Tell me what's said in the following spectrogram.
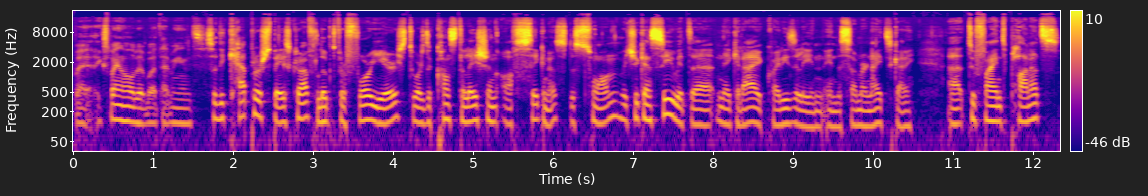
but explain a little bit what that means. So the Kepler spacecraft looked for four years towards the constellation of Cygnus, the Swan, which you can see with the naked eye quite easily in, in the summer night sky, uh, to find planets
